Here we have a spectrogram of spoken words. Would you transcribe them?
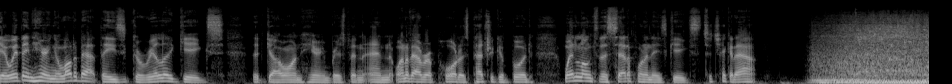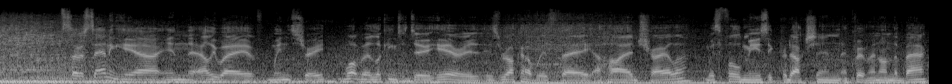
Yeah, we've been hearing a lot about these guerrilla gigs that go on here in Brisbane, and one of our reporters, Patrick Abboud, went along to the setup one of these gigs to check it out. So we're standing here in the alleyway of Winn Street. What we're looking to do here is, is rock up with a, a, hired trailer with full music production equipment on the back,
